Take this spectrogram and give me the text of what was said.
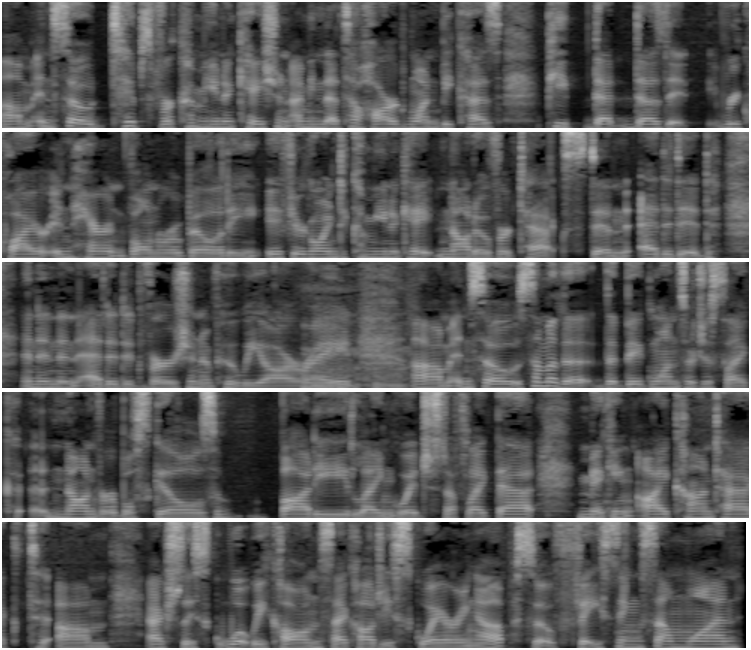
Um, and so tips for communication, I mean, that's a hard one because pe- that does it require inherent vulnerability if you're going to communicate not over text and edited and in an edited version of who we are, right? Mm-hmm. Um, and so some of the the big ones are just like nonverbal skills, body language, stuff like that, making eye contact, um, actually what we call in psychology squaring up, so facing someone,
